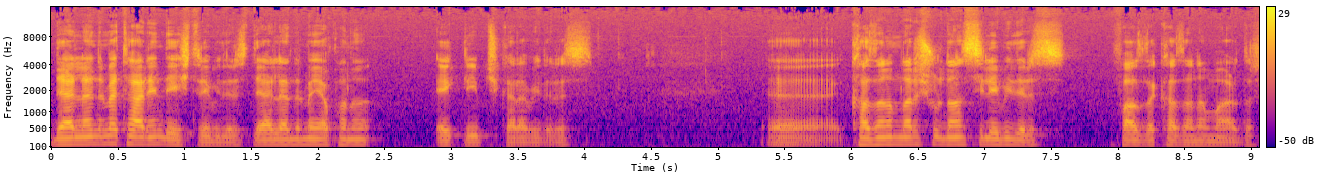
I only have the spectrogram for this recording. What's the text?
Değerlendirme tarihini değiştirebiliriz. Değerlendirme yapanı ekleyip çıkarabiliriz. Ee, kazanımları şuradan silebiliriz. Fazla kazanım vardır.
